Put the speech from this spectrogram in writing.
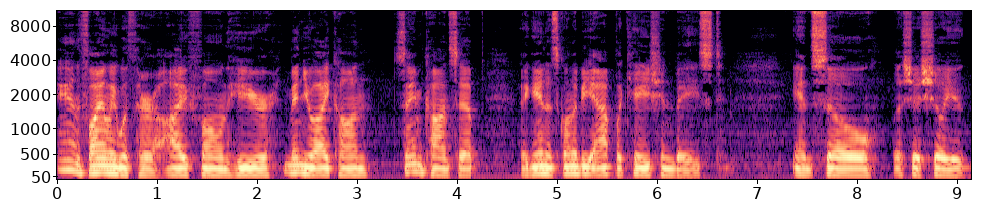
And finally with her iPhone here menu icon same concept again it's going to be application based and so let's just show you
